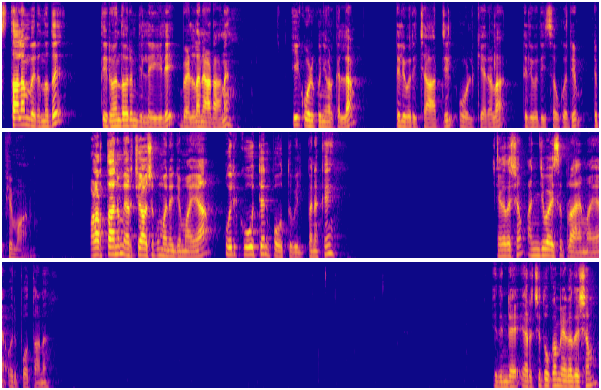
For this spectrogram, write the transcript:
സ്ഥലം വരുന്നത് തിരുവനന്തപുരം ജില്ലയിലെ വെള്ളനാടാണ്. ഈ കോഴിക്കുഞ്ഞുങ്ങൾക്കെല്ലാം ഡെലിവറി ചാർജിൽ ഓൾ കേരള ഡെലിവറി സൗകര്യം ലഭ്യമാണ്. വളർത്താനും ഇറച്ചി ആവശ്യക്കും അനുയോജ്യമായ ഒരു കൂറ്റൻ പോത്ത് വിൽപ്പനക്ക് ഏകദേശം അഞ്ച് വയസ്സ് പ്രായമായ ഒരു പോത്താണ്. ഇതിന്റെ ഇറച്ചി തൂക്കം ഏകദേശം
